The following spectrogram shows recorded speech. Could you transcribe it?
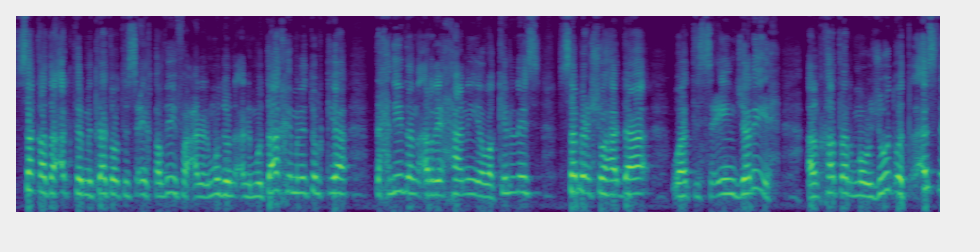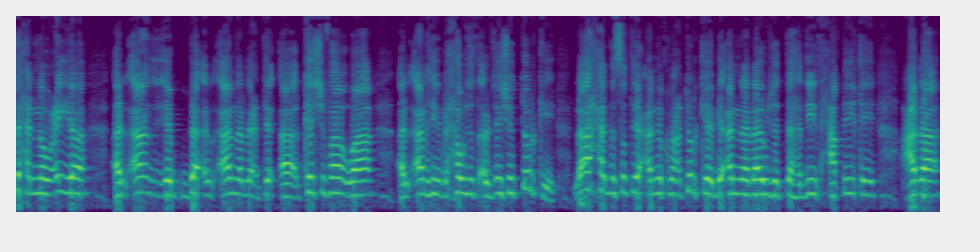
سقط أكثر من 93 قذيفة على المدن المتاخمة لتركيا تحديدا الريحانية وكلس، سبع شهداء و90 جريح، الخطر موجود والأسلحة النوعية الآن يبدأ الآن كشفها والآن هي بحوزة الجيش التركي، لا أحد يستطيع أن يقنع تركيا بأن لا يوجد تهديد حقيقي على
